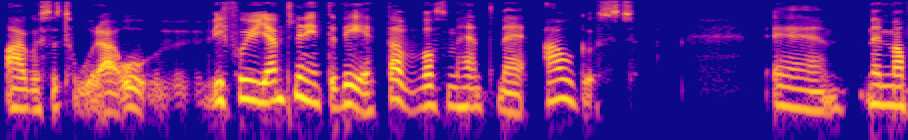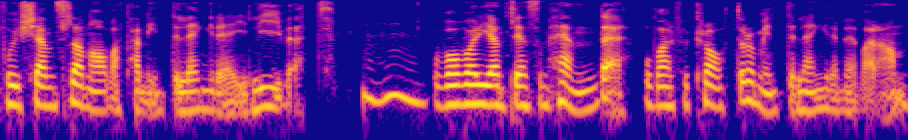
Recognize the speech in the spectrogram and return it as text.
August och Tora. Och vi får ju egentligen inte veta vad som hänt med August. Eh, men man får ju känslan av att han inte längre är i livet. Mm. Och vad var det egentligen som hände och varför pratar de inte längre med varann?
